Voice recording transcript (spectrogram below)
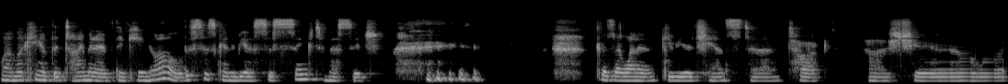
Well, I'm looking at the time and I'm thinking, oh, this is going to be a succinct message because I want to give you a chance to talk, uh, share what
